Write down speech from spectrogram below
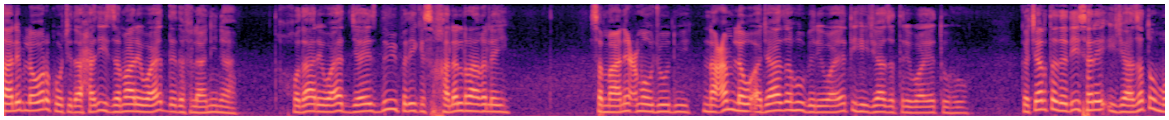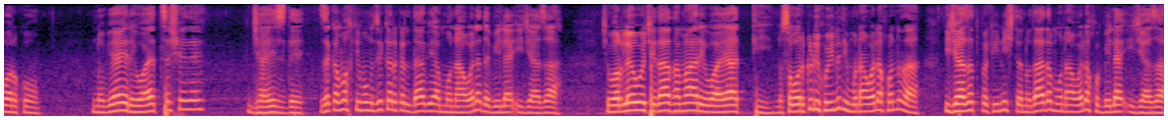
طالب لور کو چې دا حدیث زما روایت دی د فلانی نه خدا روایت جایز نه وي په دې کې خلل راغلی سمانع موجود وي نعم لو اجازه بروايته جازت روايته که چرته د دې سره اجازت هم ورکو نو بیا روایت څه شی دی جایز دی ځکه مخکې مونږ ذکر کړل دا بیا مناوله د بلا اجازه چې ورله و چې دا زما روایت دي نو څور کړي خو نه دي مناوله خو نه ده اجازت پکې نشته نو دا د مناوله خو بلا اجازه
